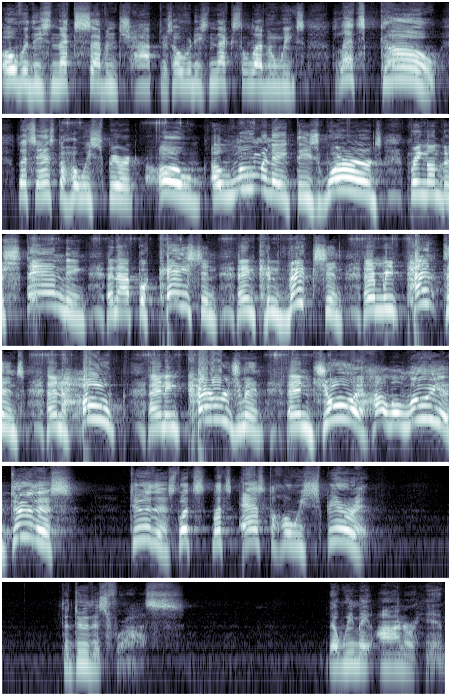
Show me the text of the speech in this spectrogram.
over these next seven chapters, over these next 11 weeks. Let's go. Let's ask the Holy Spirit, oh, illuminate these words, bring understanding and application and conviction and repentance and hope and encouragement and joy. Hallelujah. Do this do this. Let's, let's ask the Holy Spirit to do this for us, that we may honor Him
